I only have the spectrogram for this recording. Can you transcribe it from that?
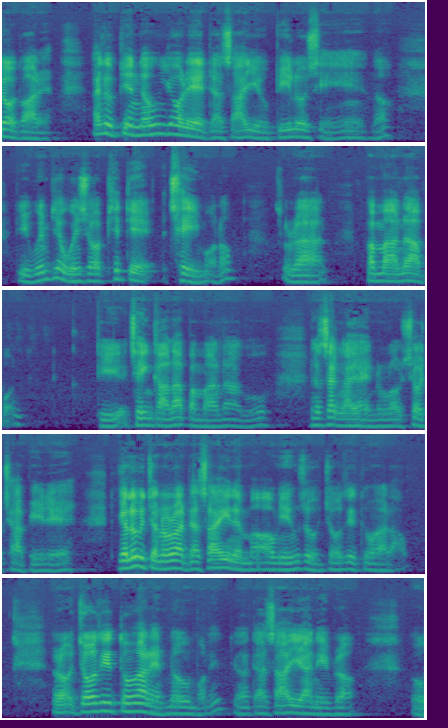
ယော့သွားတယ်အဲ့လိုပြည့်နှုန်းယော့တဲ့ဓာတ်စားရည်ကိုပြီးလို့ရှိရင်နော်ဒီဝင်းပြဝင်းလျှော်ဖြစ်တဲ့အချိန်ပေါ့နော်ဆိုတာပမာဏပေါ့ဒီအချိန်ကာလပမာဏကို 25ရာခိုင်နှုန်းလောက်ရှော့ချပေးတယ်တကယ်လို့ကျွန်တော်တို့ကဓာတ်စားရည်နဲ့မအောင်မြင်ဘူးဆိုအကျော်စစ်သွင်းရတာပေါ့အဲ့တော့အကျော်စစ်သွင်းရတဲ့နှုန်းပေါ့လေကျွန်တော်ဓာတ်စားရည်ကနေပြီးတော့ဟို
